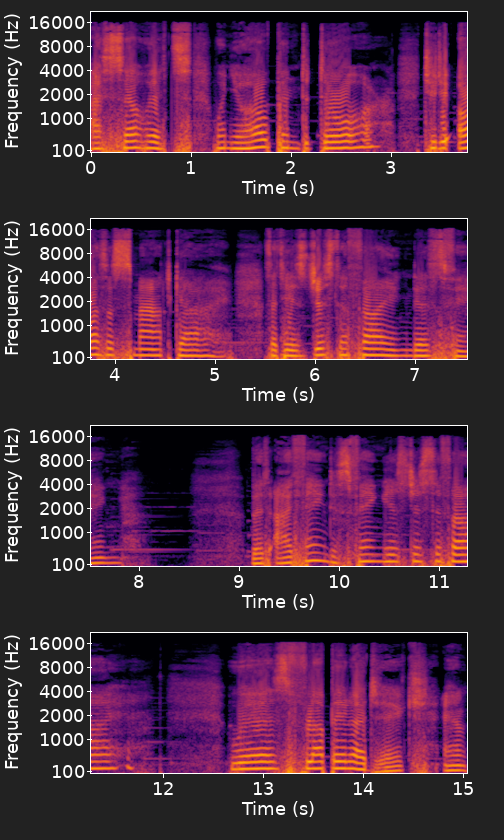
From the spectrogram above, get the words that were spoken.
I saw it when you opened the door to the other smart guy that is justifying this thing. But I think this thing is justified with floppy logic, and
